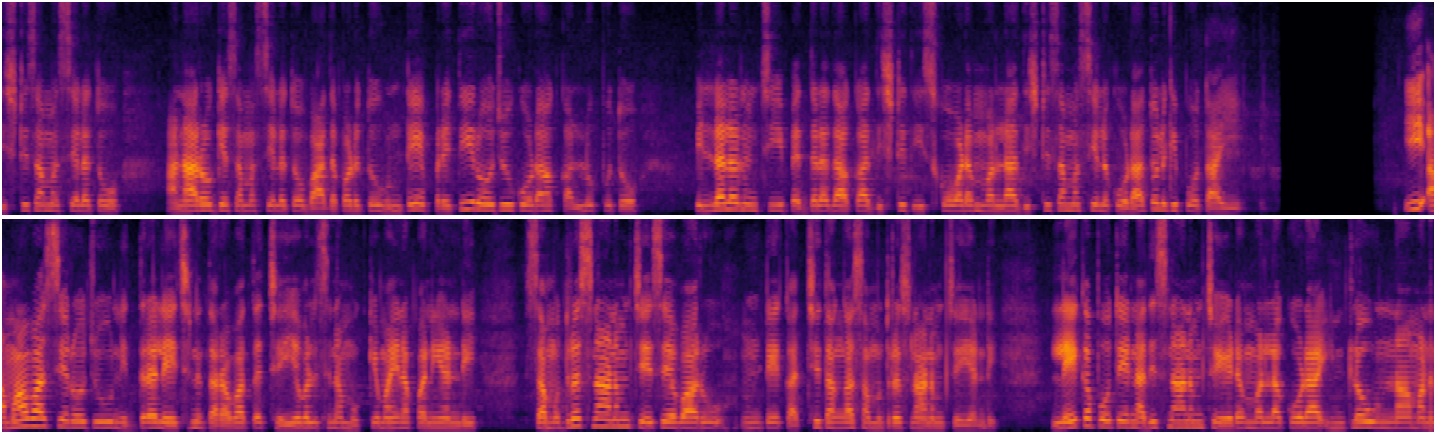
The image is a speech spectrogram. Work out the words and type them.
దిష్టి సమస్యలతో అనారోగ్య సమస్యలతో బాధపడుతూ ఉంటే ప్రతిరోజు కూడా కల్లుప్పుతో పిల్లల నుంచి పెద్దల దాకా దిష్టి తీసుకోవడం వల్ల దిష్టి సమస్యలు కూడా తొలగిపోతాయి. ఈ అమావాస్య రోజు నిద్ర లేచిన తర్వాత చేయవలసిన ముఖ్యమైన పని అండి సముద్ర స్నానం చేసేవారు ఉంటే ఖచ్చితంగా సముద్ర స్నానం చేయండి. లేకపోతే నది స్నానం చేయడం వల్ల కూడా ఇంట్లో ఉన్న మన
